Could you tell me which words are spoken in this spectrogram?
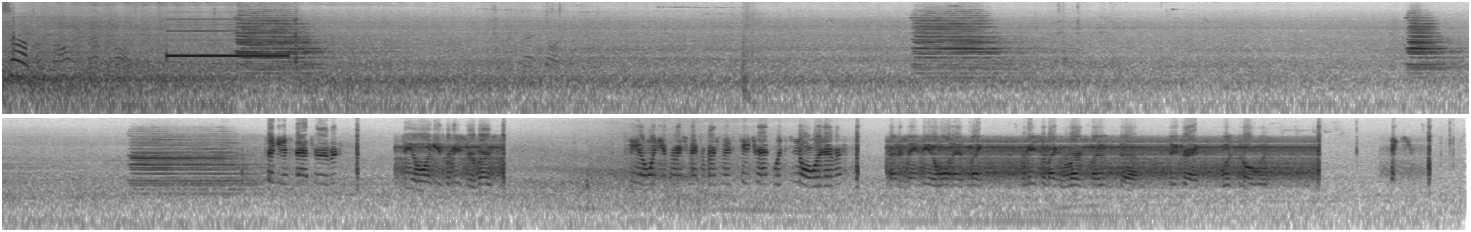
Awesome. Second dispatcher, over. CO1 get permission to reverse. CO1, you have permission to make reverse moves two track woods to over. Understand CO1 has make permission to make reverse moves, uh, two track woods to.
